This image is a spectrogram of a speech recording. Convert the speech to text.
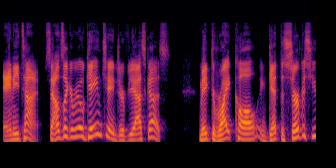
anytime. Sounds like a real game changer if you ask us. Make the right call and get the service you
